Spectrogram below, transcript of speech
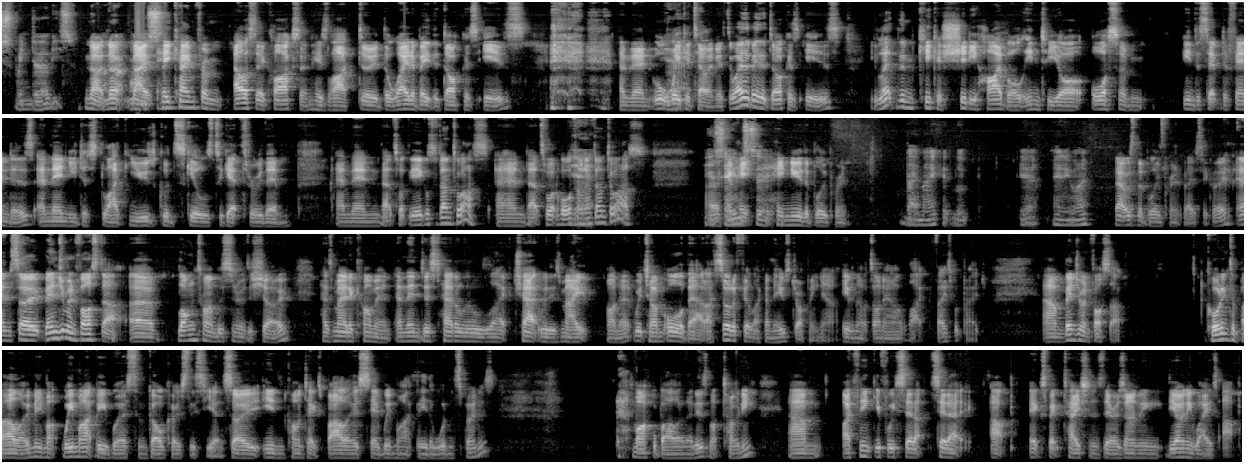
"Just win derbies." No, Like, no, like, mate. honest- He came from Alastair Clarkson. He's like, dude, the way to beat the Dockers is, and then well, we could tell him is the way to beat the Dockers is you let them kick a shitty high ball into your awesome intercept defenders, and then you just like use good skills to get through them, and then that's what the Eagles have done to us, and that's what Hawthorn Yeah. have done to us. I He reckon he, to. he knew the blueprint. They make it look. Yeah. Anyway. That was the blueprint, basically. And so Benjamin Foster, a long-time listener of the show, has made a comment and then just had a little like chat with his mate on it, which I'm all about. I sort of feel like I'm eavesdropping now, even though it's on our like Facebook page. Um, Benjamin Foster. According to Barlow, we might, be worse than Gold Coast this year. So, in context, Barlow has said we might be the Wooden Spooners. Michael Barlow, that is, not Tony. Um, I think if we set up set out, up expectations, there is only the only way is up.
